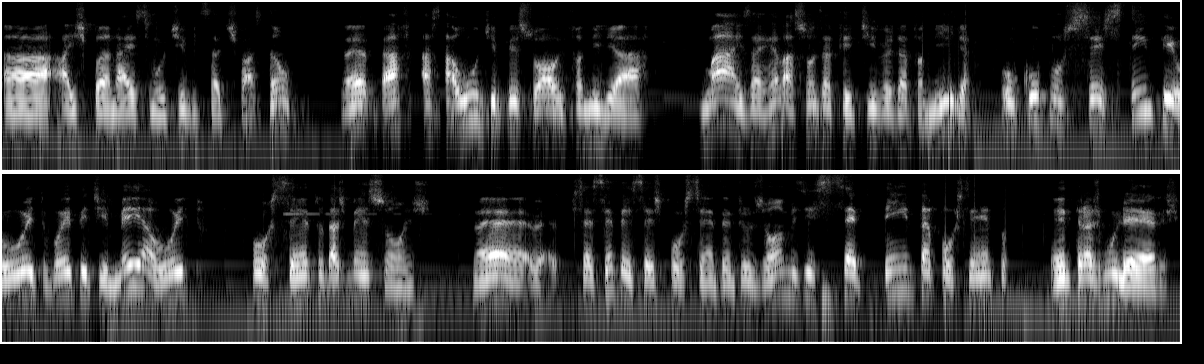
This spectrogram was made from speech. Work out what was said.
a, a explanar esse motivo de satisfação, né, a, a saúde pessoal e familiar, mais as relações afetivas da família, ocupam 68, vou repetir, 68 cento das menções, né? 66% entre os homens e 70% entre as mulheres.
